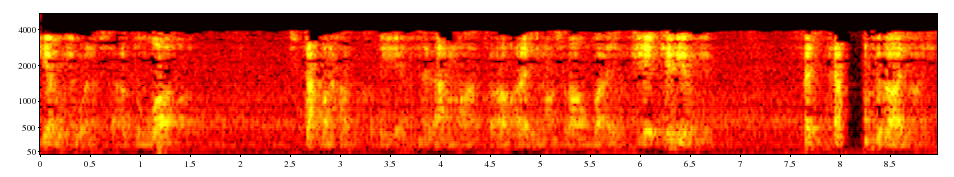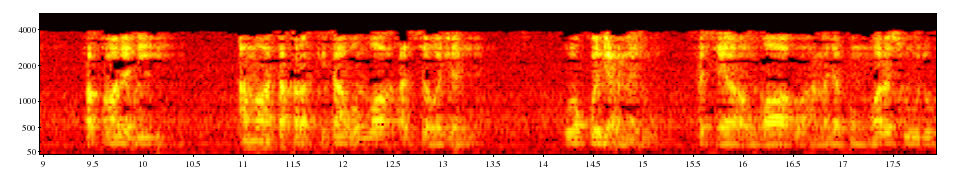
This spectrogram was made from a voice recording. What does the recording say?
يروي هو نفسه عبد الله استعظم هذه القضية أن الأعمال تعرض على الإمام صلى الله عليه وسلم شيء كبير. فاستعظمت ذلك. فقال لي أما تقرأ كتاب الله عز وجل؟ وقل اعملوا فسيرى الله عملكم ورسوله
